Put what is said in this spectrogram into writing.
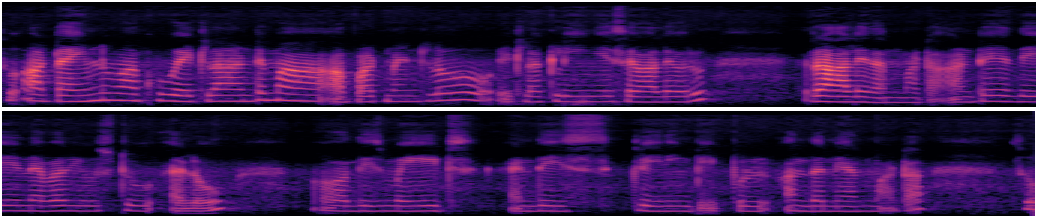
సో ఆ టైంలో మాకు ఎట్లా అంటే మా అపార్ట్మెంట్లో ఇట్లా క్లీన్ చేసే వాళ్ళు ఎవరు రాలేదన్నమాట. అంటే they never use to allow these maids and these cleaning people అందరినీ అనమాట సో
